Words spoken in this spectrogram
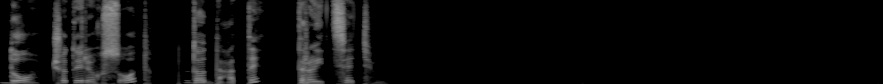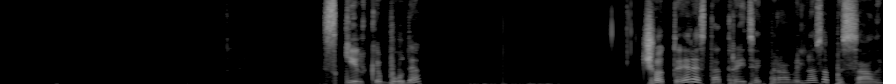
До 400 додати 30. Скільки буде? 430, правильно записали.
